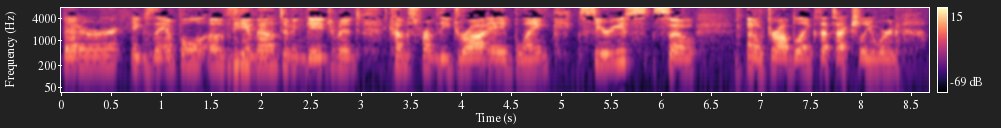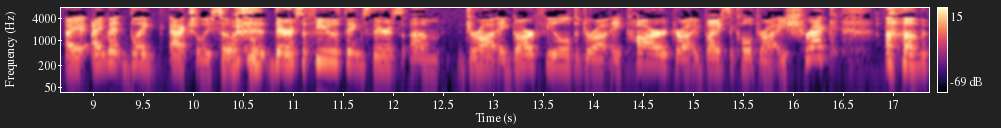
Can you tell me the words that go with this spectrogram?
better example of the amount of engagement comes from the Draw a Blank series. So, oh, draw blank, that's actually a word. I, I meant blank, actually. So, there's a few things. There's um, draw a Garfield, draw a car, draw a bicycle, draw a Shrek. Um,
